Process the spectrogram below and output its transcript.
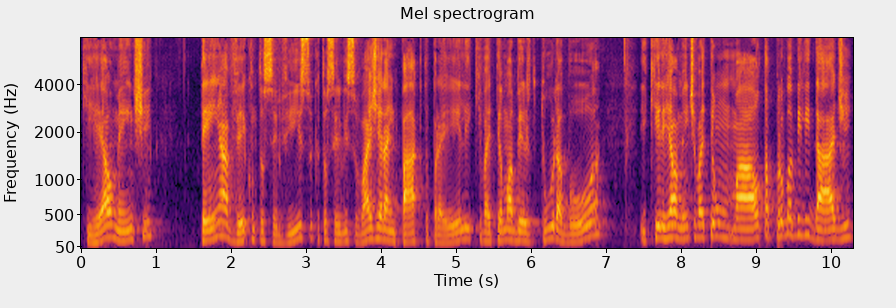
que realmente tem a ver com o teu serviço, que o teu serviço vai gerar impacto para ele, que vai ter uma abertura boa e que ele realmente vai ter uma alta probabilidade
